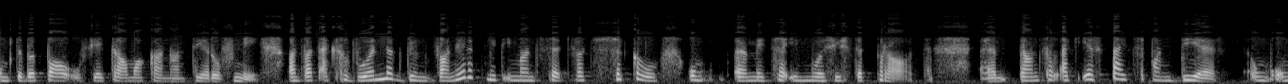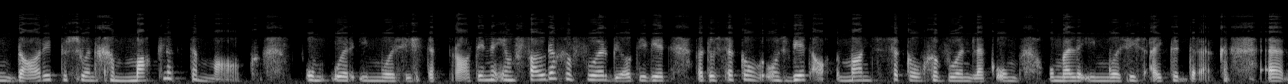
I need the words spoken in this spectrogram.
om te bepaal of jy trauma kan hanteer of nie. Want wat ek gewoonlik doen wanneer ek met iemand sit wat sukkel om uh, met sy emosies te praat, uh, dan sal ek eers tyd spandeer om om daardie persoon gemaklik te maak om oor emosies te praat. En 'n eenvoudige voorbeeld, jy weet, wat ons sukkel, ons weet man sukkel gewoonlik om om hulle emosies uit te druk. Ehm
